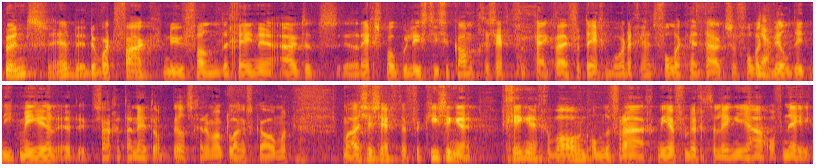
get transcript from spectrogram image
punt. Hè. Er wordt vaak nu van degene uit het rechtspopulistische kamp gezegd... Van, kijk, wij vertegenwoordigen het volk, het Duitse volk ja. wil dit niet meer. Eh, ik zag het daarnet op het beeldscherm ook langskomen. Maar als je zegt, de verkiezingen gingen gewoon om de vraag... meer vluchtelingen, ja of nee.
